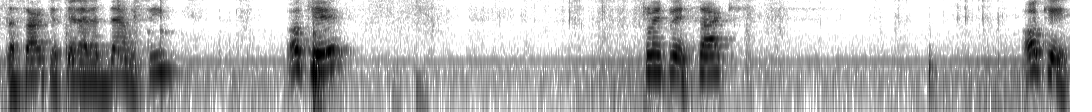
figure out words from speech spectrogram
Ça sent qu'est-ce qu'elle avait dedans aussi. OK. Plein, plein de sacs. OK.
